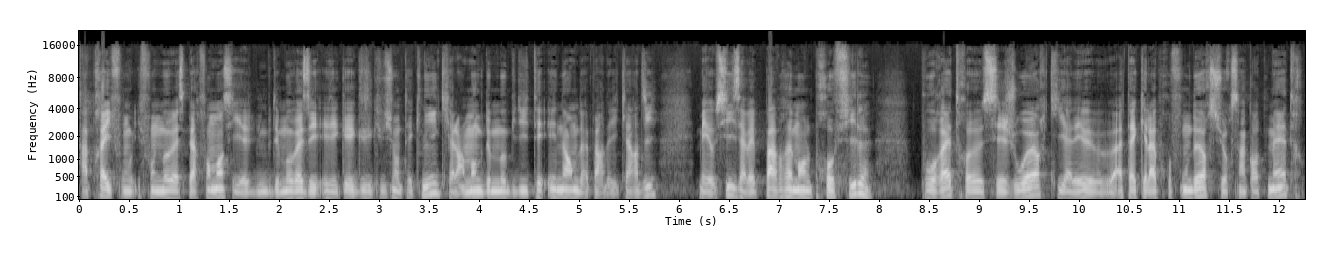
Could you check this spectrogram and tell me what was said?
Après, ils font, ils font une mauvaise performance, il y a des mauvaises exécutions techniques, il y a un manque de mobilité énorme de la part des Icardi, mais aussi ils n'avaient pas vraiment le profil pour être euh, ces joueurs qui allaient euh, attaquer la profondeur sur 50 mètres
